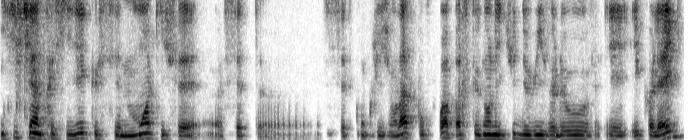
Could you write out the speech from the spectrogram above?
ici, je tiens à préciser que c'est moi qui fais cette, cette conclusion-là. Pourquoi? Parce que dans l'étude de Wivelove et, collègues,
